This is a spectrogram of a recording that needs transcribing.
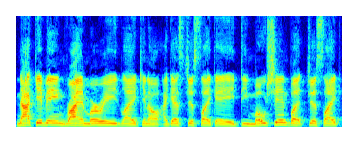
not giving Ryan Murray, like, you know, I guess just like a demotion, but just like,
